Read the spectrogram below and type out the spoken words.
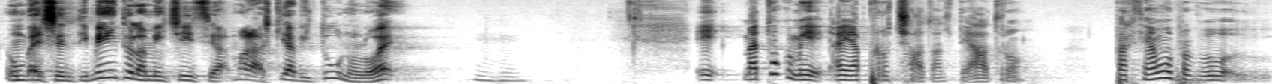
È un bel sentimento l'amicizia, ma la schiavitù non lo è. Mm-hmm. E, ma tu come hai approcciato al teatro? Partiamo proprio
